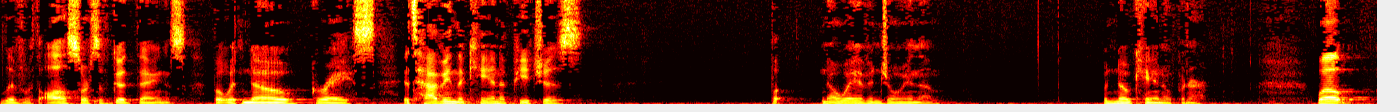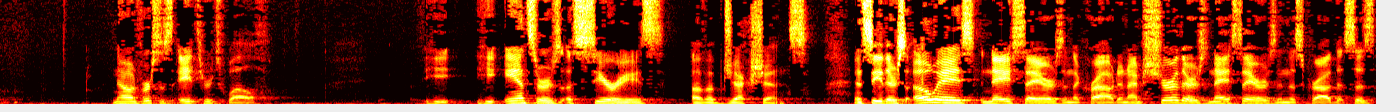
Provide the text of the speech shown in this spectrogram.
lived with all sorts of good things, but with no grace. It's having the can of peaches, but no way of enjoying them, with no can opener. Well, now in verses 8 through 12, he, he answers a series of objections. And see, there's always naysayers in the crowd, and I'm sure there's naysayers in this crowd that says,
